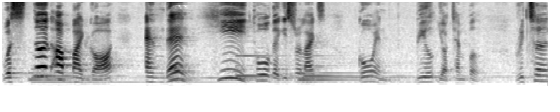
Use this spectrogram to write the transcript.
was stirred up by God, and then he told the Israelites, Go and build your temple, return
